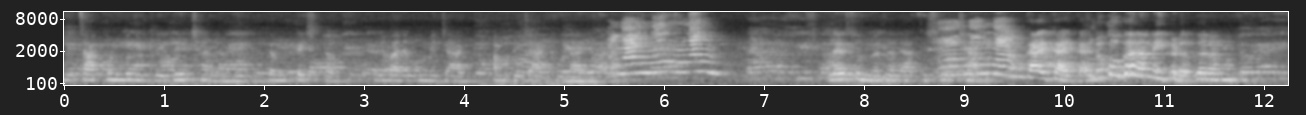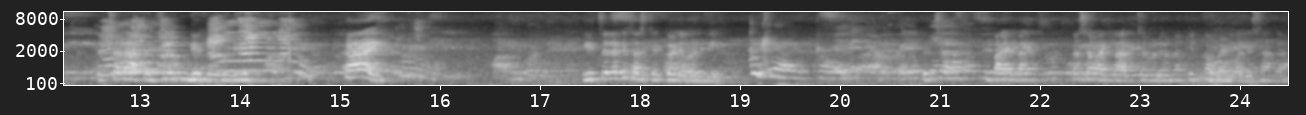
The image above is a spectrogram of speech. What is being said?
मी चाखून बघितली लई छान लागली. एकदम टेस्ट. म्हणजे माझ्या मम्मीच्या आठ आमटीच्या आठवण आली मला. लय सुंदर झाले अतिशय छान. काय काय काय? नको गरम आहे इकडं गरम होतं. तर चला आता जेवून घेतो व्हिडिओ काय? हिचं लगेच असते कडेवर घे तर चला बाय बाय कसा वाटला आजचा व्हिडिओ नक्की कमेंटमध्ये सांगा.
